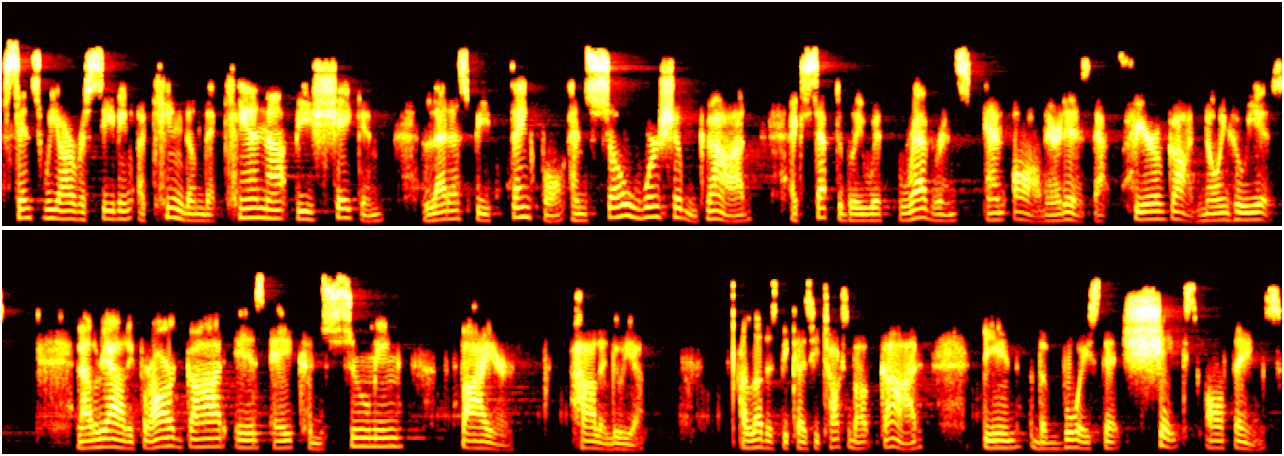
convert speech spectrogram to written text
since we are receiving a kingdom that cannot be shaken, let us be thankful and so worship God acceptably with reverence and awe. There it is, that fear of God, knowing who He is. Now, the reality for our God is a consuming fire. Hallelujah. I love this because he talks about God being the voice that shakes all things.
